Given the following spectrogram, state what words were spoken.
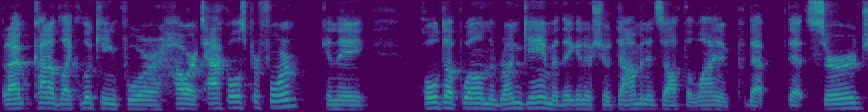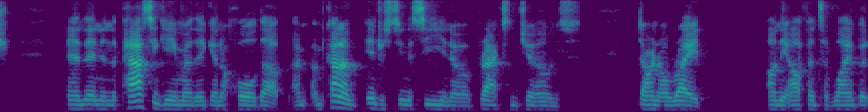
But I'm kind of like looking for how our tackles perform. Can they hold up well in the run game? Are they going to show dominance off the line and that that surge? And then in the passing game, are they going to hold up? I'm, I'm kind of interesting to see, you know, Braxton Jones, Darnell Wright on the offensive line. But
